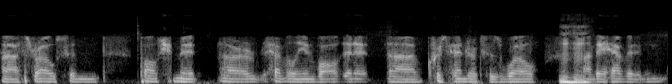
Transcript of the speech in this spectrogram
uh, Straus and Paul Schmid are heavily involved in it. Uh, Chris Hendricks as well. Mm-hmm. Uh, they have it. In,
